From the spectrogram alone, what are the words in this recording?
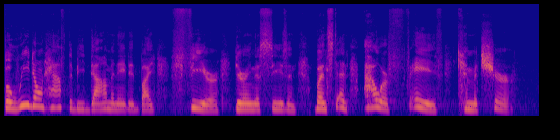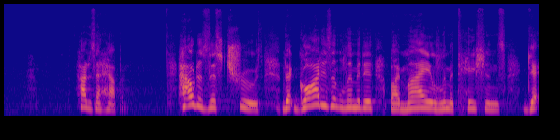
But we don't have to be dominated by fear during this season, but instead, our faith can mature. How does that happen? How does this truth that God isn't limited by my limitations get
